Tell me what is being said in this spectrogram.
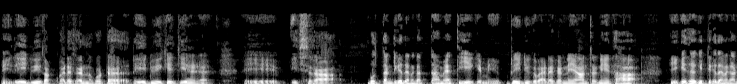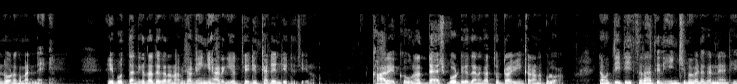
මේ රේඩියෝ එකක් වැඩ කරනකොට රේඩියෝ එකේ තියෙන ඒ ඉස්සරහා බොත්තම් ටික දැනගත්තාම ඇති. ඒකේ මේ රේඩියෝ එක වැඩ කරන යාන්ත්‍රණය සහ ඒකේ සර්කිට් එක දැනගන්න ඕනකම නැහැ. ඒ බොත්තම් ටික තද කරනවා මිසක් එහාට ගියොත් රේඩියෝ කැඩෙන්න ඉඩ තියෙනවා. කාර් එක වුණත් ඩෑෂ්බෝඩ් එක දැනගත්තොත් ඩ්‍රයිවිං කරන්න පුළුවන්. නමුත් ඊට ඉස්සරහා තියෙන එන්ජිම වැඩ කරන්නේ නැටි.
